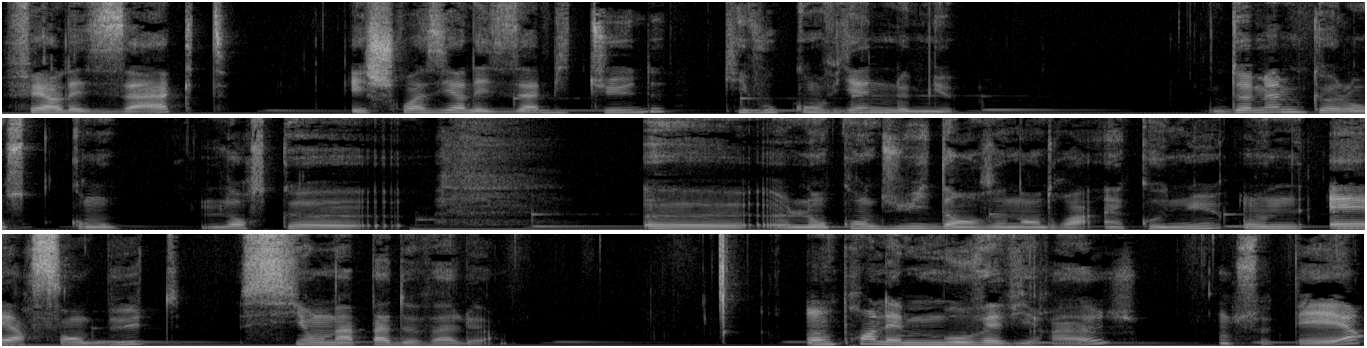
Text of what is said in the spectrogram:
faire les actes et choisir les habitudes qui vous conviennent le mieux. De même que lorsque euh, l'on conduit dans un endroit inconnu, on erre sans but si on n'a pas de valeur. On prend les mauvais virages, on se perd,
